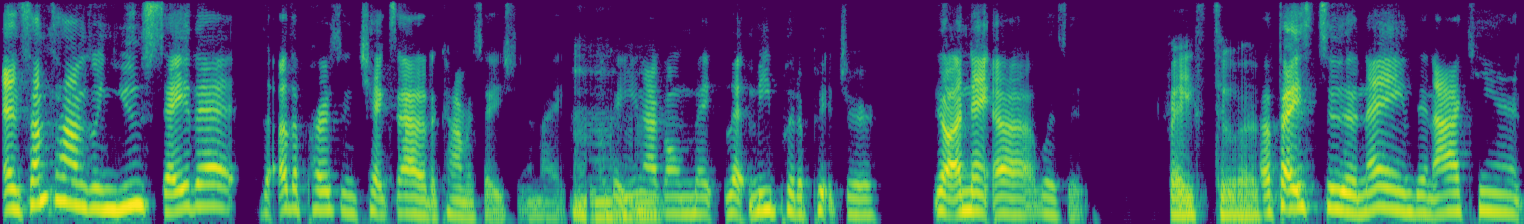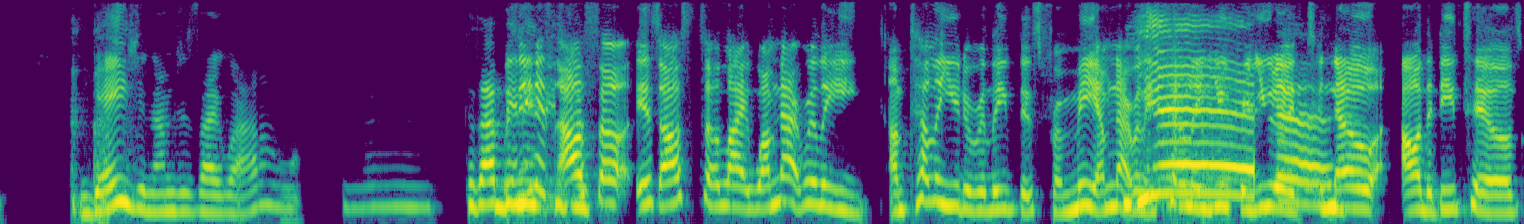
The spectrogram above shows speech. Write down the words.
And sometimes when you say that, the other person checks out of the conversation. Like, mm-hmm. okay, you're not mm-hmm. gonna make let me put a picture, you know, a name. Uh, what's it? Face to a a face to the name. Then I can't engage it. I'm just like, well, I don't. know because I've been. But then it's also it's also like, well, I'm not really. I'm telling you to relieve this from me. I'm not really yeah. telling you for you to, to know all the details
